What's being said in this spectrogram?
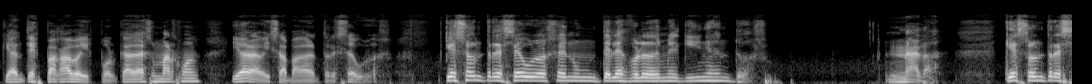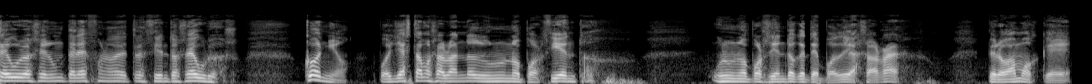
que antes pagabais por cada smartphone y ahora vais a pagar 3 euros. ¿Qué son 3 euros en un teléfono de 1500? Nada. ¿Qué son 3 euros en un teléfono de 300 euros? Coño, pues ya estamos hablando de un 1%. Un 1% que te podrías ahorrar. Pero vamos, que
